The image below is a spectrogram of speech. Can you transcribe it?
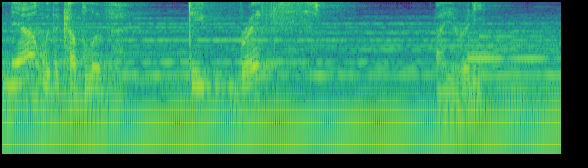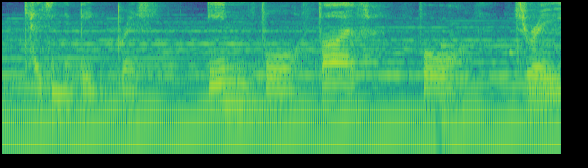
now with a couple of deep breaths. Are you ready? Taking a big breath in for five, four, three,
